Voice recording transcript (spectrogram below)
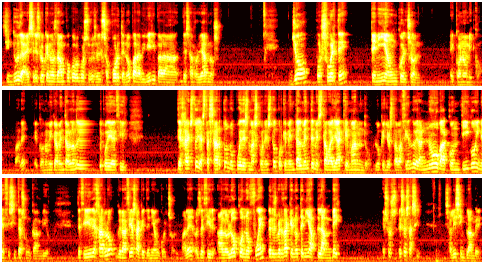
sin duda, es, es, lo que nos da un poco pues, el soporte ¿no? para vivir y para desarrollarnos. Yo, por suerte, tenía un colchón económico, ¿vale? Económicamente hablando, yo podía decir, deja esto, ya estás harto, no puedes más con esto, porque mentalmente me estaba ya quemando. Lo que yo estaba haciendo era no va contigo y necesitas un cambio. Decidí dejarlo gracias a que tenía un colchón, ¿vale? Es decir, a lo loco no fue, pero es verdad que no tenía plan B. Eso es, eso es así. Salí sin plan B.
